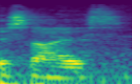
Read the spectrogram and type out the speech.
SIS。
